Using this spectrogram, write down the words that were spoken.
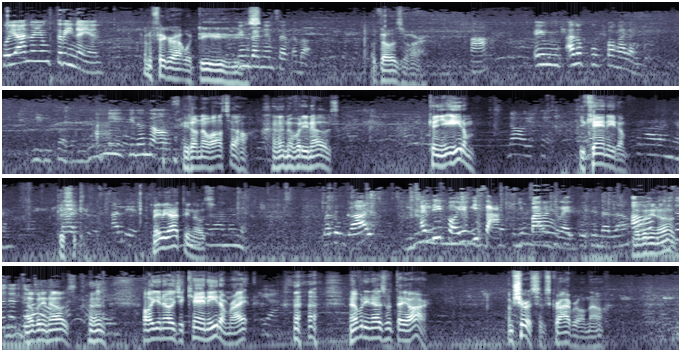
Kuya, ano yung tree na yan? Trying to figure out what Yung ganyan sa taba. what those are. Ha? Eh, yung ano po pangalan? Ay, you don't know also. You don't know also. Nobody knows. Can you eat them? No, you can't. You can't eat them. Guess you can. Maybe Ate knows. Malunggay? Hindi po, yung isa, yung parang red. Nobody Oh, knows. you don't know. Nobody knows. All you know is you can't eat them, right? Yeah. Nobody knows what they are. I'm sure a subscriber will know.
